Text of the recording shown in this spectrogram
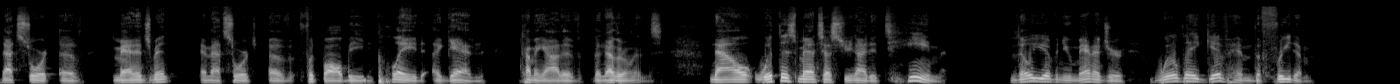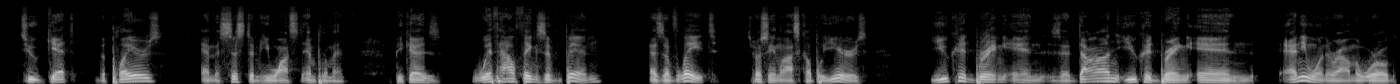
that sort of management and that sort of football being played again coming out of the Netherlands. Now, with this Manchester United team, though you have a new manager, will they give him the freedom to get the players and the system he wants to implement? Because with how things have been as of late, especially in the last couple of years, you could bring in Zidane, you could bring in anyone around the world,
